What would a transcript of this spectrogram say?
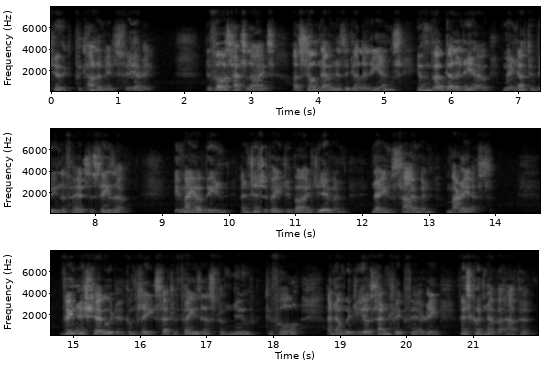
to Ptolemy's theory. The four satellites are still known as the Galileans, even though Galileo may not have been the first to see them. He may have been anticipated by a German named Simon Marius. Venus showed a complete set of phases from new to full, and on the geocentric theory this could never happen.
